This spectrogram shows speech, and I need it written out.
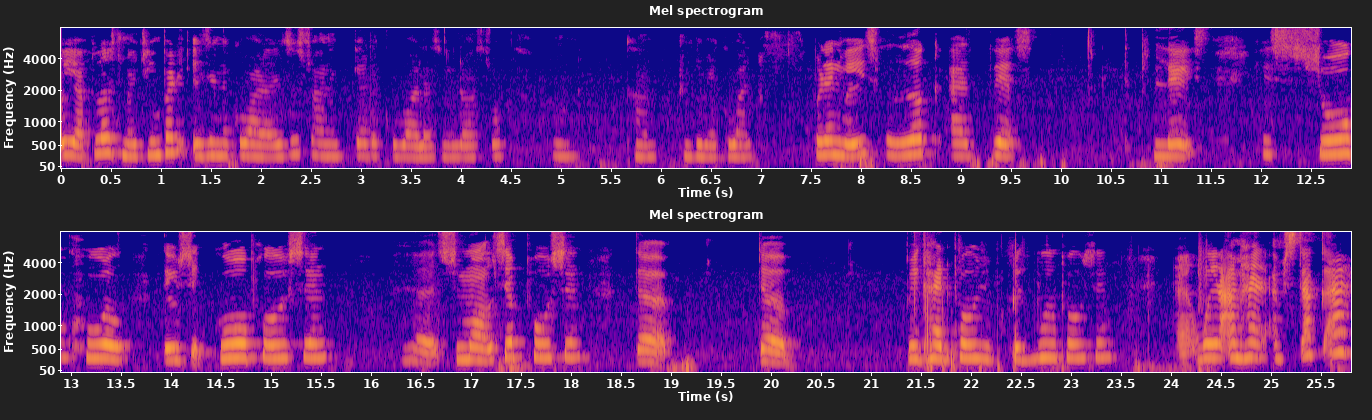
Oh, yeah, plus my team pet is in a koala. I just trying to get a koala so I lost. Um, come and give me a koala. But, anyways, look at this. The place is so cool. There's a cool person, a small zip person, the the big head person, big blue person. Uh, wait, I'm head, I'm stuck at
